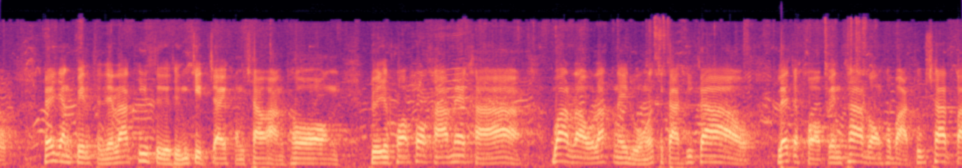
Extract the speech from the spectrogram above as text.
9 และยังเป็นสัญลักษณ์ที่สื่อถึงจิตใจของชาวอ่างทอง โดยเฉพาะพ่อค้าแม่ค้า ว่าเรารักในหลวงรัชกาลที่ 9 และจะขอเป็นข้ารองพระบาททุกชาติไป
